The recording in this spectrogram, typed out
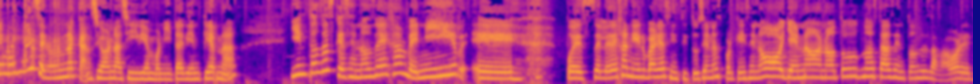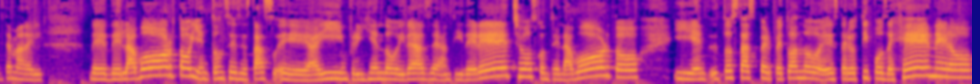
Imagínense en una canción así bien bonita, bien tierna. Y entonces que se nos dejan venir, eh, pues se le dejan ir varias instituciones porque dicen, oye, no, no, tú no estás entonces a favor del tema del, del aborto y entonces estás eh, ahí infringiendo ideas de antiderechos contra el aborto y entonces estás perpetuando estereotipos de género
